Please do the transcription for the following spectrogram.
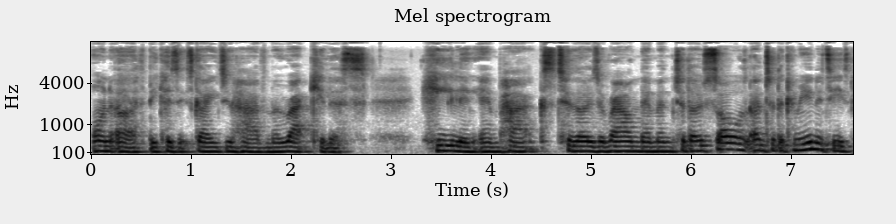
on earth because it's going to have miraculous healing impacts to those around them and to those souls and to the communities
